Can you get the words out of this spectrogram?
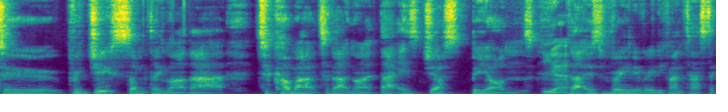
to produce something like that, to come out to that night, that is just beyond. Yeah. that is really really fantastic.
